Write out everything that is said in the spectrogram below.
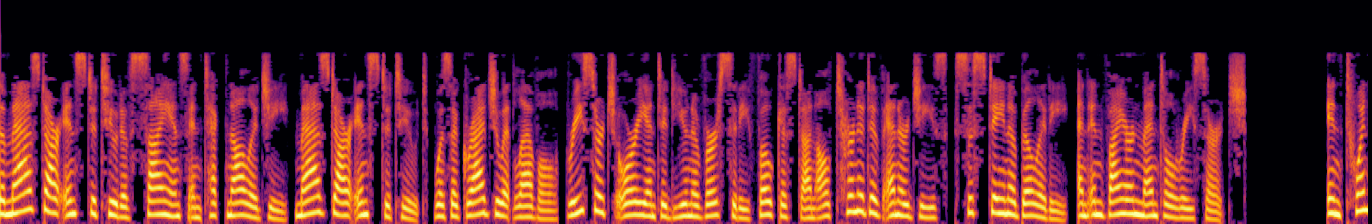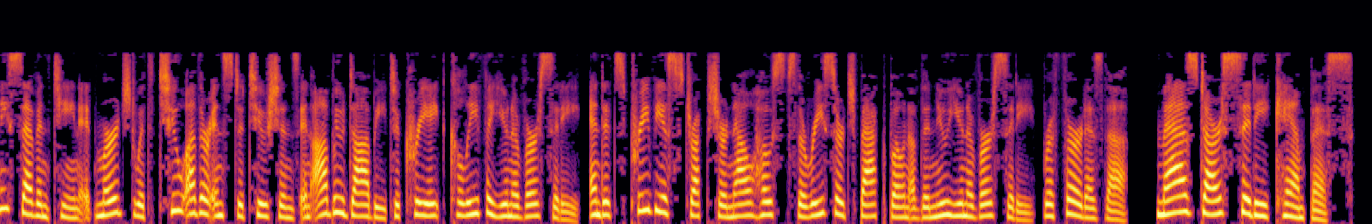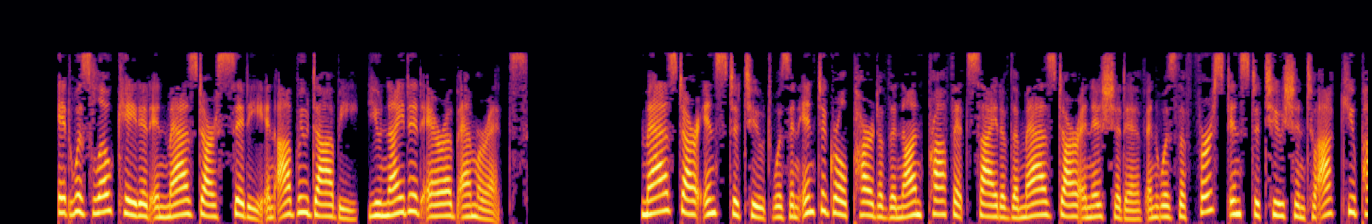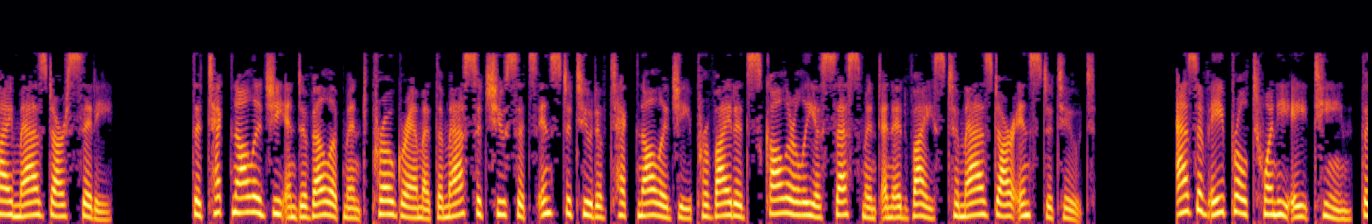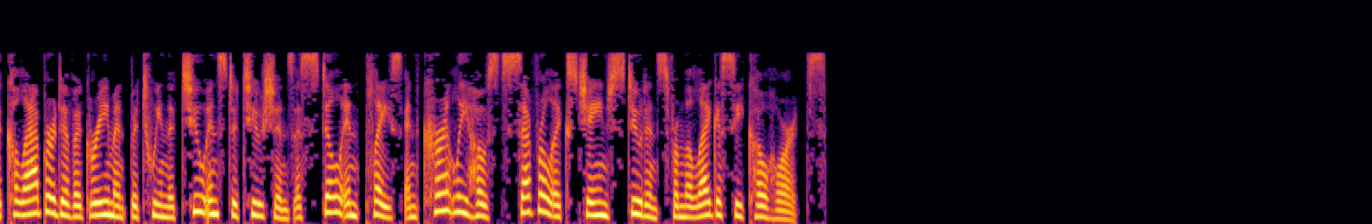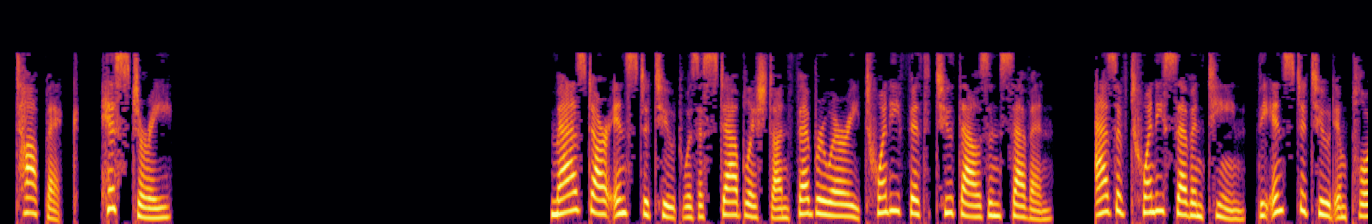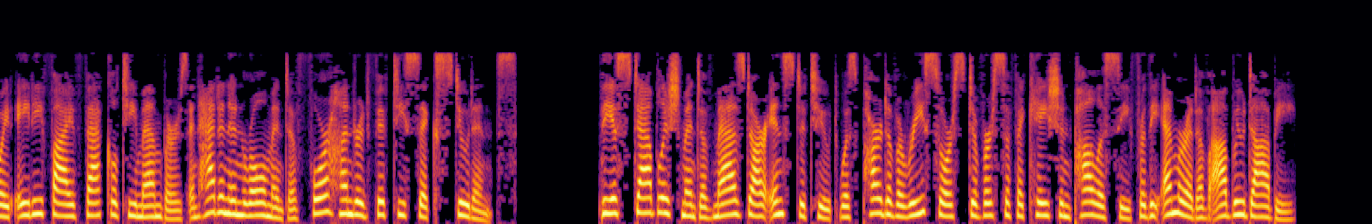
The Masdar Institute of Science and Technology Masdar Institute was a graduate-level, research-oriented university focused on alternative energies, sustainability, and environmental research. In 2017 it merged with two other institutions in Abu Dhabi to create Khalifa University, and its previous structure now hosts the research backbone of the new university, referred as the Masdar City Campus. It was located in Masdar City in Abu Dhabi, United Arab Emirates. Masdar Institute was an integral part of the non-profit side of the Masdar Initiative and was the first institution to occupy Masdar City. The Technology and Development Program at the Massachusetts Institute of Technology provided scholarly assessment and advice to Masdar Institute. As of April 2018, the collaborative agreement between the two institutions is still in place and currently hosts several exchange students from the legacy cohorts. Topic. History Masdar Institute was established on February 25, 2007. As of 2017, the institute employed 85 faculty members and had an enrollment of 456 students. The establishment of Masdar Institute was part of a resource diversification policy for the Emirate of Abu Dhabi.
